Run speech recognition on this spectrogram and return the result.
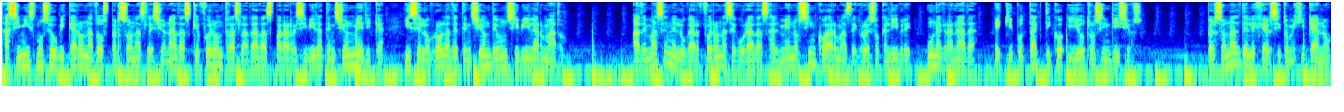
asimismo se ubicaron a dos personas lesionadas que fueron trasladadas para recibir atención médica, y se logró la detención de un civil armado. Además en el lugar fueron aseguradas al menos cinco armas de grueso calibre, una granada, equipo táctico y otros indicios. Personal del Ejército Mexicano,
